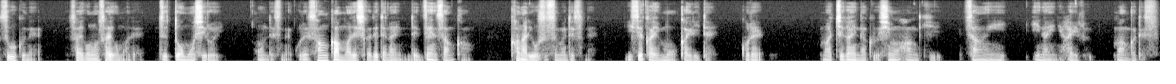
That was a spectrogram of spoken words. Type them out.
すごくね、最後の最後までずっと面白い本ですね。これ3巻までしか出てないんで、全3巻。かなりおすすめですね。異世界もう帰りたい。これ、間違いなく下半期3位以内に入る漫画です。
